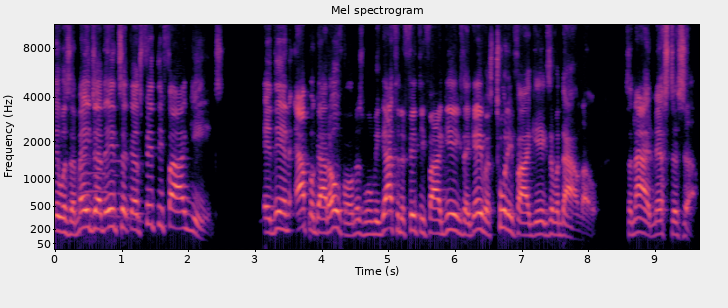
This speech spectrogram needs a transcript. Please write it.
It was a major. It took us 55 gigs. And then Apple got over on us. When we got to the 55 gigs, they gave us 25 gigs of a download. So now it messed us up.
